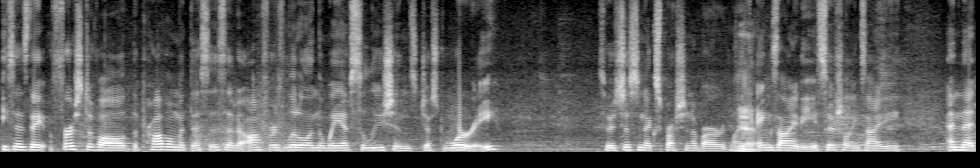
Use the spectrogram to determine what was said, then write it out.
he says they, first of all the problem with this is that it offers little in the way of solutions just worry. So it's just an expression of our like Yeah. anxiety social anxiety. And that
